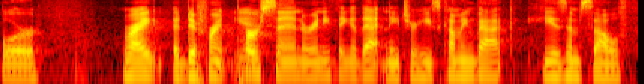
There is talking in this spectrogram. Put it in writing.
or, right, a different Yeah. person or anything of that nature. He's coming back. He is himself.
